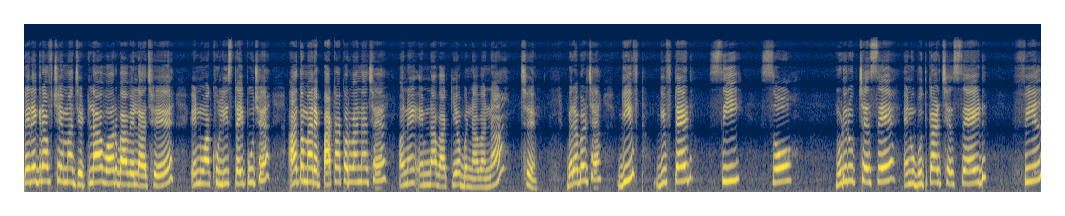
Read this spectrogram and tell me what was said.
પેરેગ્રાફ છે એમાં જેટલા વર્બ આવેલા છે, એનું આખું લિસ્ટ આપ્યું છે. આ તમારે પાકા કરવાના છે અને એમના વાક્ય બનાવવાના છે. બરાબર છે? ગિફ્ટ, ગિફ્ટેડ સી, સો, મૂળરૂપ છે સે, એનું ભૂતકાળ છે said, feel,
